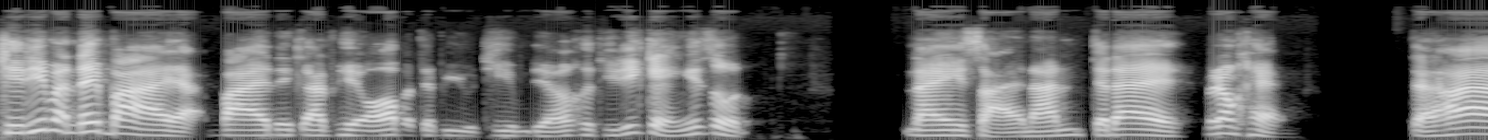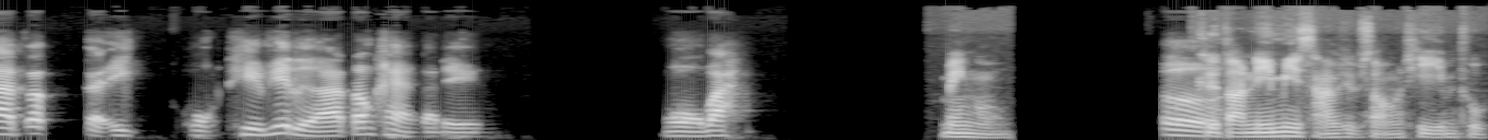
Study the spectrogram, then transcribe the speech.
ทีมที่มันได้บายอะบายในการเพย์ออฟจะมีอยู่ทีมเดียวก็คือทีมที่เก่งที่สุด ในสายนั้นจะได้ไม่ต้องแข่ง แต่ถ้าแต่อีก หกทีมที่เหลือต้องแข่งกันเอง งงปะไม่งง เออ คือตอนนี้มีสามสิบสองทีมถูก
